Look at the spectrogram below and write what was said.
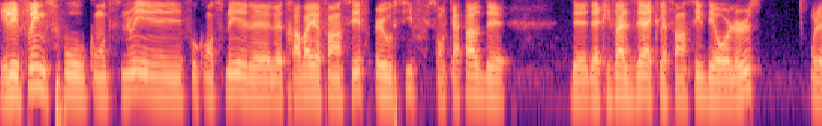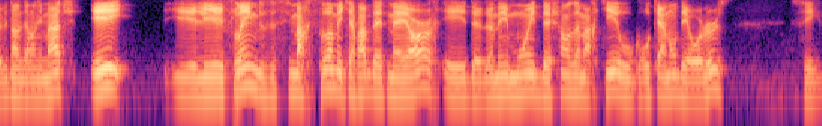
Et les Flames, il faut continuer, faut continuer le, travail offensif. Eux aussi sont capables de, de, rivaliser avec l'offensive des Oilers. On l'a vu dans le dernier match. Et, les Flames, si Markstrom est capable d'être meilleur et de donner moins de chances de marquer au gros canon des Oilers, si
